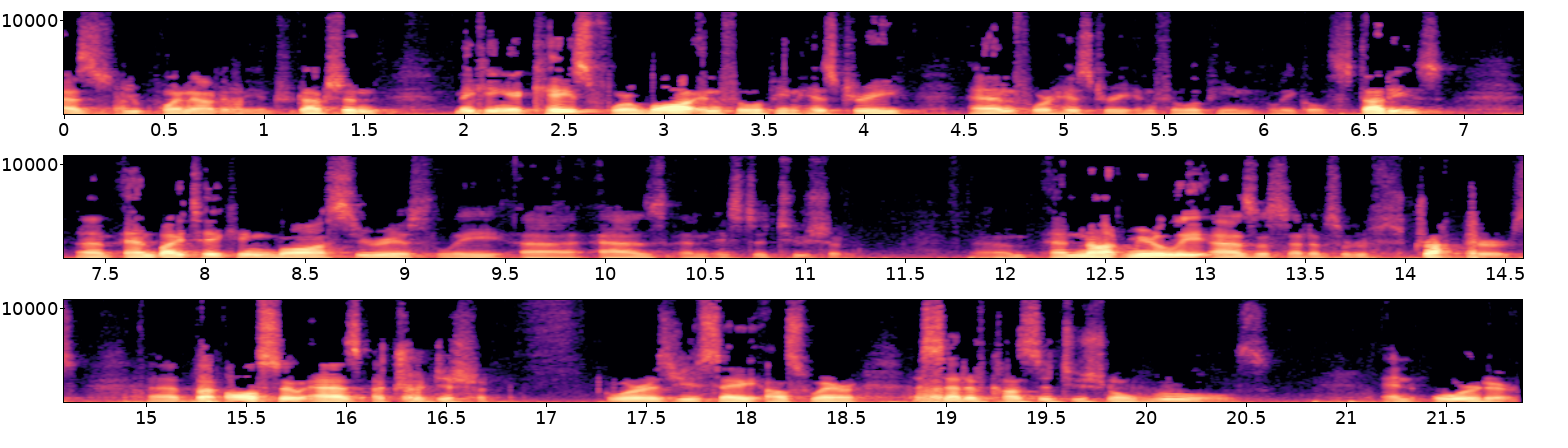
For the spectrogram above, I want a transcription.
as you point out in the introduction, making a case for law in Philippine history and for history in Philippine legal studies, um, and by taking law seriously uh, as an institution um, and not merely as a set of sort of structures, uh, but also as a tradition, or as you say elsewhere, a set of constitutional rules, an order,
